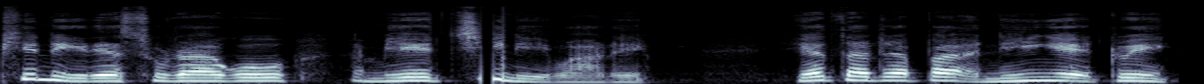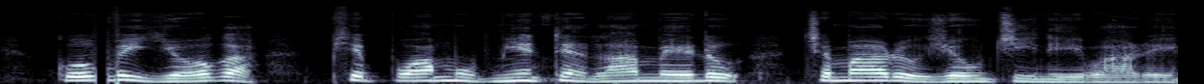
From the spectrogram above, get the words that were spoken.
ဖြစ်နေလဲဆိုတာကို အမြဲကြည့်နေပါတယ်ရတတပအနည်းငယ်အတွင်းကိုဗစ်ရောဂါဖြစ်ပွားမှုမြင့်တက်လာမယ်လို့ကျမတို့ယုံကြည်နေပါတယ်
